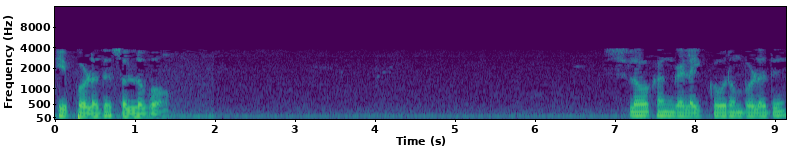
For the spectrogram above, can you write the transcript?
இப்பொழுது சொல்லுவோம். ஸ்லோகங்களை கூறும் பொழுது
